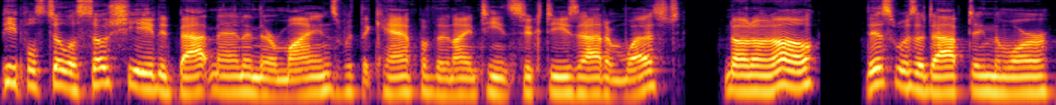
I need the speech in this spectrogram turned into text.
people still associated Batman in their minds with the camp of the 1960s Adam West. No, no, no. This was adapting the more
